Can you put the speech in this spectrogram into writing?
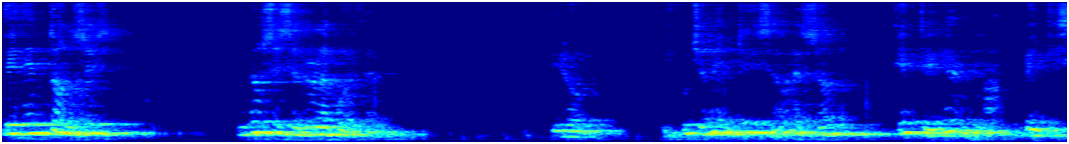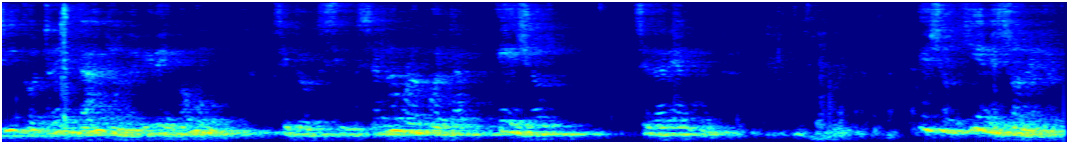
Desde entonces no se cerró la puerta. Pero, escúchame, ustedes ahora son gente grande, 25, 30 años de vida en común. Si, si cerramos la puerta, ellos se darían cuenta. ¿Ellos quiénes son ellos?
